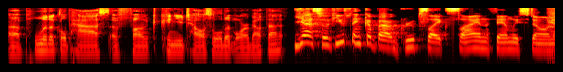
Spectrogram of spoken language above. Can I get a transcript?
a political past of funk. Can you tell us a little bit more about that? Yeah, so if you think about groups like Sly and the Family Stone.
